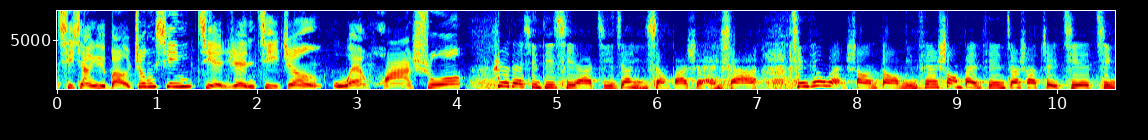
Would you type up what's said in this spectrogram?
气象预报中心兼任记证吴婉华说：“热带性低气压即将影响巴士海峡，今天晚上到明天上半天将是它最接近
